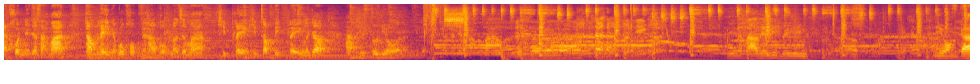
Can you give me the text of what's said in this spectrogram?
8 คนเนี่ยจะสามารถทำเพลงกับพวกผมนะครับผมเราจะมาคิดเพลงคิดท็อปิกเพลง แล้วก็อัดที่สตูดิโออะไรนี้เลยนี่นะครับเพลงที่บรีครับ นี่วองกา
